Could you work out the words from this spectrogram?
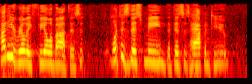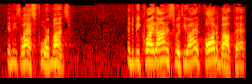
How do you really feel about this? What does this mean that this has happened to you in these last four months? And to be quite honest with you, I have thought about that.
